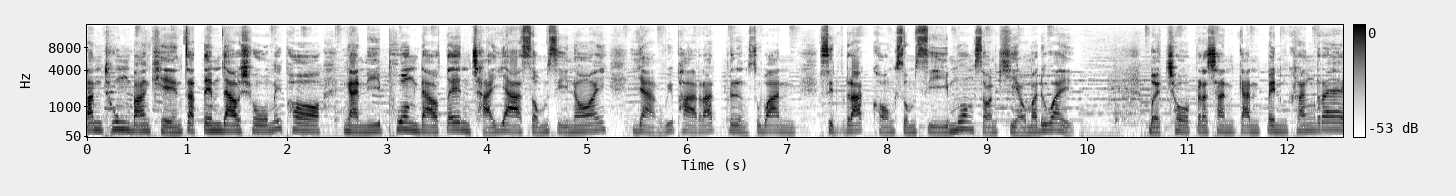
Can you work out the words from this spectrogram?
ลั่นทุ่งบางเขนจัดเต็มดาวโชว์ไม่พอ งานนี้พ่วงดาวเต้นฉายาสมศรีน้อย อย่างวิภารัตน์เรืองสุวรรณสิทธิรักของสมศรีม่วงสอนเขียวมาด้วย เปิดโชว์ประชันกันเป็นครั้งแรก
